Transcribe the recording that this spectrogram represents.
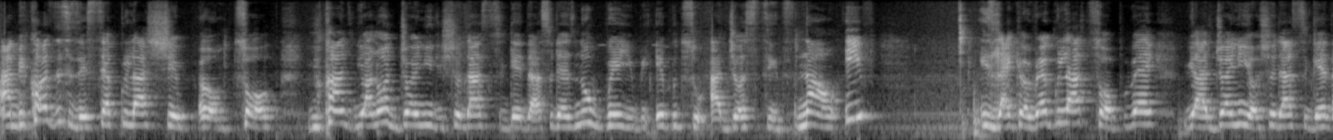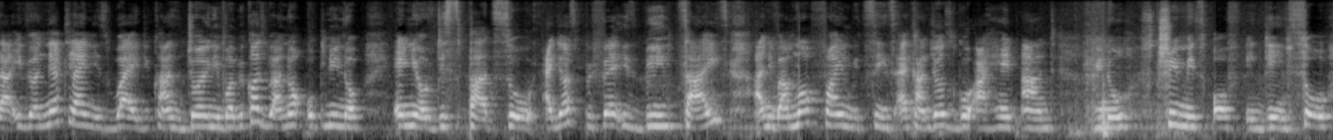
and because this is a circular shape um, top you can't you are not joining the shoulders together so there's no way you'll be able to adjust it now if Is like a regular top where you are joining your shoulders together if your neckline is wide you can join it but because we are not opening up any of these parts, so i just prefer it being tight and if i'm not fine with it i can just go ahead and you know trim it off again so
